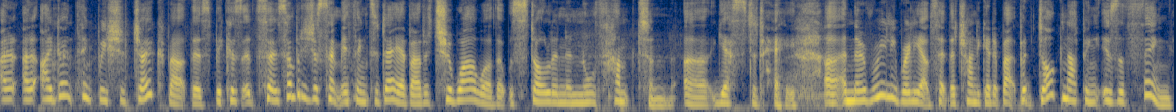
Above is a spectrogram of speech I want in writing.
I, I, I don't think we should joke about this because it, so somebody just sent me a thing today about a chihuahua that was stolen in Northampton uh, yesterday, uh, and they're really really upset. They're trying to get it back, but dog napping is a thing,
